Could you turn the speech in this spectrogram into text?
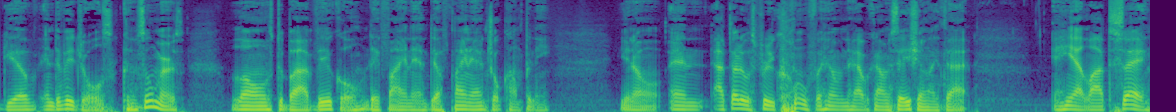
give individuals, consumers, loans to buy a vehicle. They finance their financial company, you know. And I thought it was pretty cool for him to have a conversation like that. And he had a lot to say.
